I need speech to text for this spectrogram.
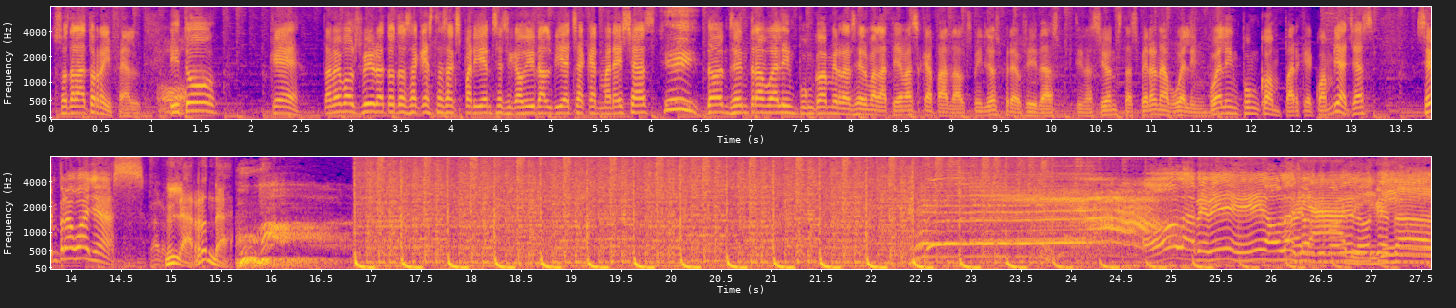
sota la Torre Eiffel. Oh. I tu, què? També vols viure totes aquestes experiències i gaudir del viatge que et mereixes? Sí. Doncs entra a Vueling.com i reserva la teva escapada. Els millors preus i destinacions t'esperen a Vueling. Vueling.com, perquè quan viatges sempre guanyes! La ronda. Hola, Jordi Moreno, què tal?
